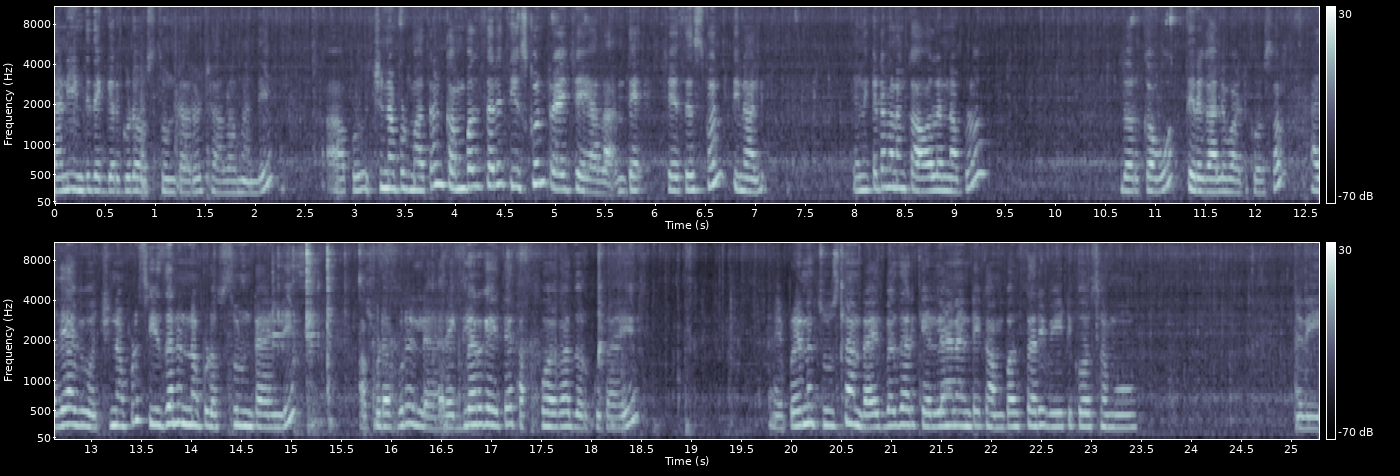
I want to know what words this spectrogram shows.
కానీ ఇంటి దగ్గర కూడా వస్తుంటారు చాలామంది. అప్పుడు వచ్చినప్పుడు మాత్రం కంపల్సరీ తీసుకొని ట్రై చేయాలి? అంతే చేసేసుకొని తినాలి. ఎందుకంటే మనం కావాలన్నప్పుడు దొరకవు తిరగాలి వాటి కోసం. అదే అవి వచ్చినప్పుడు సీజన్ ఉన్నప్పుడు వస్తూ ఉంటాయండి. అప్పుడప్పుడు రెగ్యులర్గా అయితే తక్కువగా దొరుకుతాయి. ఎప్పుడైనా చూస్తాను రైతు బజార్కి వెళ్ళానంటే కంపల్సరీ వీటి కోసము. అవి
